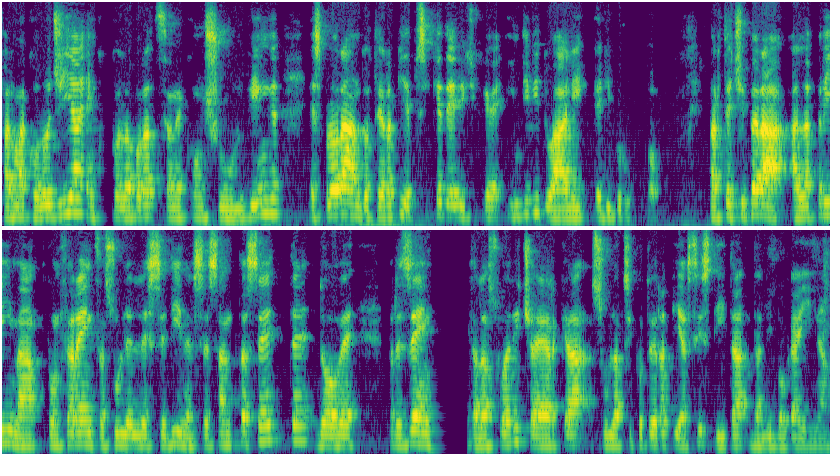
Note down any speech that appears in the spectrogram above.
psicofarmacologia in collaborazione con Schulging, esplorando terapie psichedeliche individuali e di gruppo. Parteciperà alla prima conferenza sull'LSD nel 67, dove presenta la sua ricerca sulla psicoterapia assistita dall'ibogaina.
